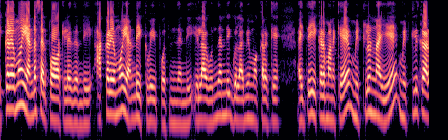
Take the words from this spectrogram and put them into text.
ఇక్కడేమో ఎండ సరిపోవట్లేదండి. అక్కడేమో ఎండ ఎక్కువైపోతుందండి. ఇలా ఉందండి గులాబీ మొక్కలకి. అయితే ఇక్కడ మనకి మెట్లు ఉన్నాయి కాడ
